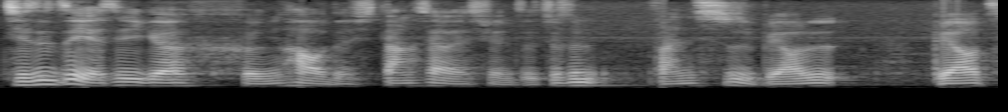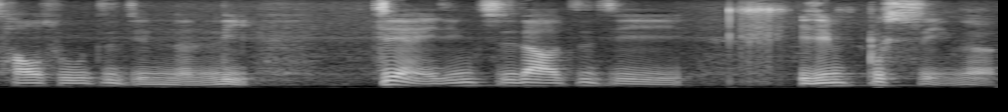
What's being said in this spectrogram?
其实这也是一个很好的当下的选择，就是凡事不要不要超出自己的能力。既然已经知道自己已经不行了，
